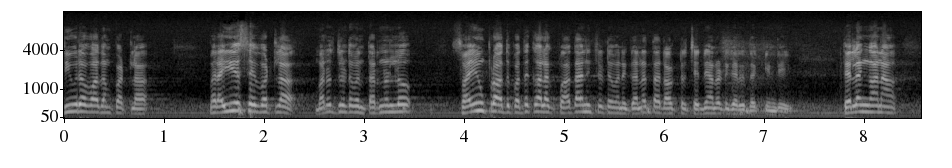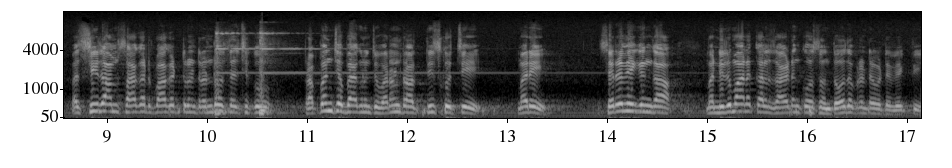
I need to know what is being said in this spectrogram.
తీవ్రవాదం పట్ల మరి ఐఎస్ఐ పట్ల మరుగుతున్నటువంటి తరుణంలో స్వయం ప్రాత పథకాలకు ప్రాధాన్యతటువంటి ఘనత డాక్టర్ చెన్నారెడ్డి గారికి దక్కింది. తెలంగాణ మరి శ్రీరామ్ సాగర్ ప్రాగట్టు రెండో దశకు ప్రపంచ బ్యాంక్ నుంచి వరం తీసుకొచ్చి మరి శరవేగంగా మరి నిర్మాణకాలు సాగడం కోసం దోదపడినటువంటి వ్యక్తి.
